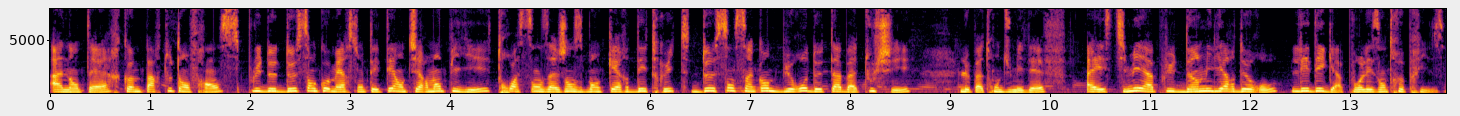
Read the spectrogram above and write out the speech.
À Nanterre, comme partout en France, plus de 200 commerces ont été entièrement pillés, 300 agences bancaires détruites, 250 bureaux de tabac touchés. Le patron du MEDEF a estimé à plus d'un milliard d'euros les dégâts pour les entreprises.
